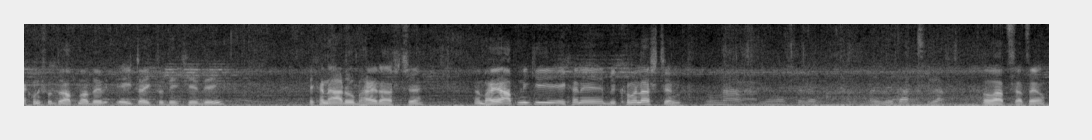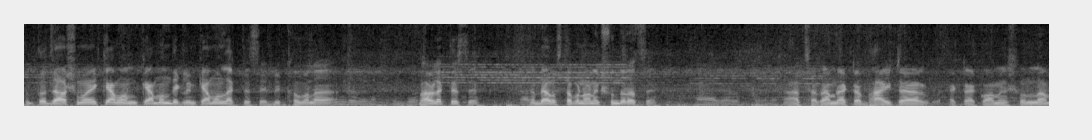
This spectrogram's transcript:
এখন শুধু আপনাদের এইটা একটু দেখিয়ে দিই। এখানে আরও ভাইরা আসছে। ভাইয়া আপনি কি এখানে বৃক্ষমেলা আসছেন? না আমি আসলে ওই যে যাচ্ছিলাম। ও আচ্ছা আচ্ছা। তো যাওয়ার সময় কেমন কেমন দেখলেন? কেমন লাগতেছে অনেক সুন্দর ভালো লাগতেছে? ব্যবস্থাপনা অনেক সুন্দর আছে? হ্যাঁ আচ্ছা আমরা একটা ভাইটার একটা কমেন্ট শুনলাম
